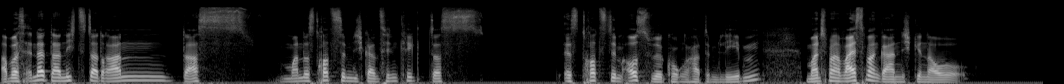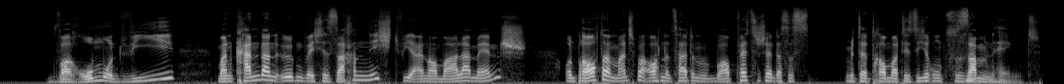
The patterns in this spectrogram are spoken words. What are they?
Aber es ändert da nichts daran, dass man das trotzdem nicht ganz hinkriegt, dass es trotzdem Auswirkungen hat im Leben. Manchmal weiß man gar nicht genau, warum und wie. Man kann dann irgendwelche Sachen nicht, wie ein normaler Mensch, und braucht dann manchmal auch eine Zeit, um überhaupt festzustellen, dass es mit der Traumatisierung zusammenhängt.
